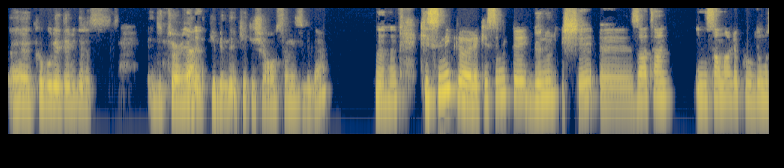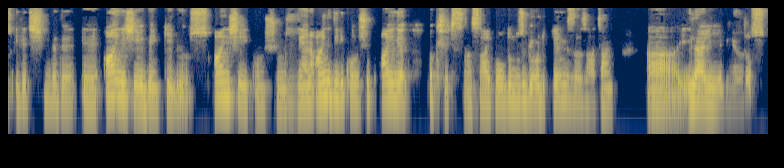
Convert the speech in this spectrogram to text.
e, kabul edebiliriz. Editör yani evet. ekibinde iki kişi olsanız bile. Hı hı. Kesinlikle öyle. Kesinlikle gönül işi. E, zaten insanlarla kurduğumuz iletişimde de e, aynı şeye denk geliyoruz. Aynı şeyi konuşuyoruz. Yani aynı dili konuşup aynı bakış açısına sahip olduğumuzu gördüklerimizle zaten e, ilerleyebiliyoruz.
